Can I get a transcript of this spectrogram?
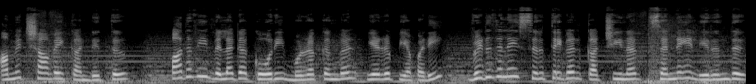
அமித்ஷாவை கண்டித்து பதவி விலக கோரி முழக்கங்கள் எழுப்பியபடி விடுதலை சிறுத்தைகள் கட்சியினர் சென்னையில் இருந்து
